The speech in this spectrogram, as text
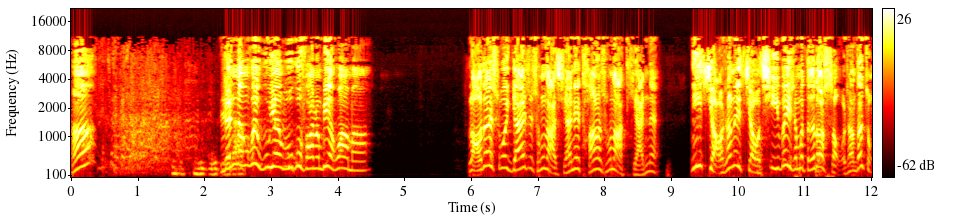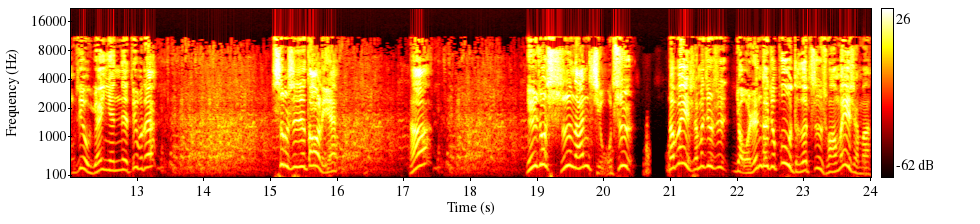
啊，人能会无缘无故发生变化吗？老在说盐是从哪咸的，糖是从哪甜的，你脚上的脚气为什么得到手上？它总是有原因的，对不对？是不是这道理？啊？有人说十男九痔，那为什么就是有人他就不得痔疮？为什么？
